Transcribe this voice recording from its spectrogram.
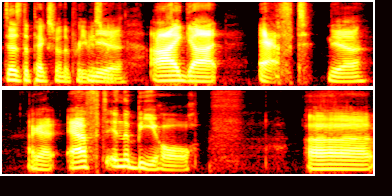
does the picks from the previous Yeah. week. I got effed. Yeah. I got effed in the beehole. Uh,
